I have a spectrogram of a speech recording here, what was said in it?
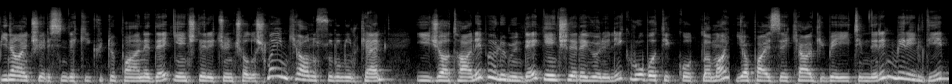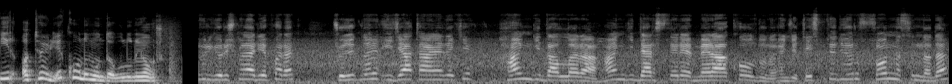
Bina içerisindeki kütüphanede gençler için çalışma imkanı sunulurken, icathane bölümünde gençlere yönelik robotik kodlama, yapay zeka gibi eğitimlerin verildiği bir atölye konumunda bulunuyor. Bir görüşmeler yaparak çocukların icathanedeki hangi dallara, hangi derslere merakı olduğunu önce tespit ediyoruz. Sonrasında da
